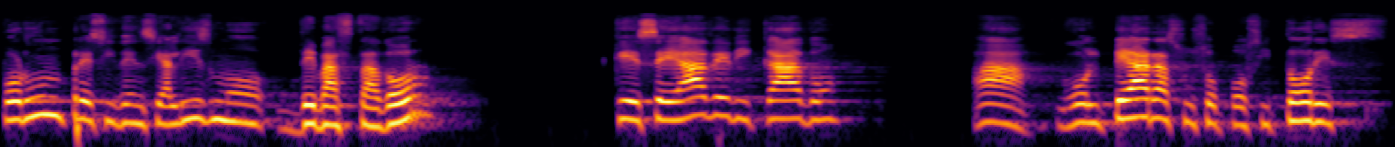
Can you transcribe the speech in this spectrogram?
por un presidencialismo devastador que se ha dedicado a golpear a sus opositores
